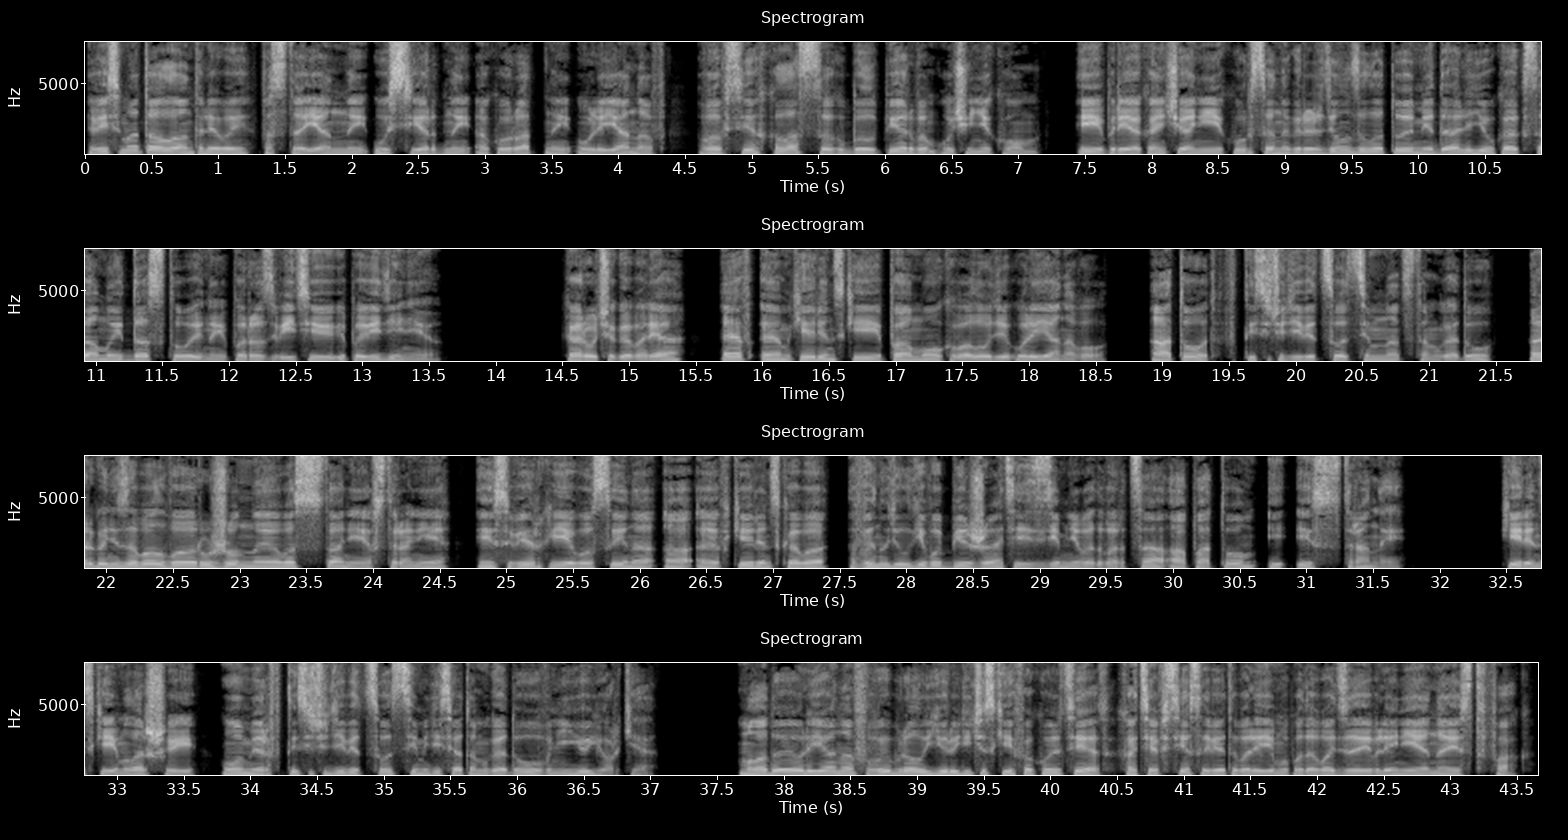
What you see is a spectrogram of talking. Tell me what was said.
«Весьма талантливый, постоянный, усердный, аккуратный Ульянов во всех классах был первым учеником и при окончании курса награжден золотой медалью как самый достойный по развитию и поведению». Короче говоря, Ф.М. Керенский помог Володе Ульянову, а тот в 1917 году организовал вооруженное восстание в стране и сверх его сына А.Ф. Керенского вынудил его бежать из Зимнего дворца, а потом и из страны. Керенский-младший умер в 1970 году в Нью-Йорке. Молодой Ульянов выбрал юридический факультет, хотя все советовали ему подавать заявление на ИСТФАК.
